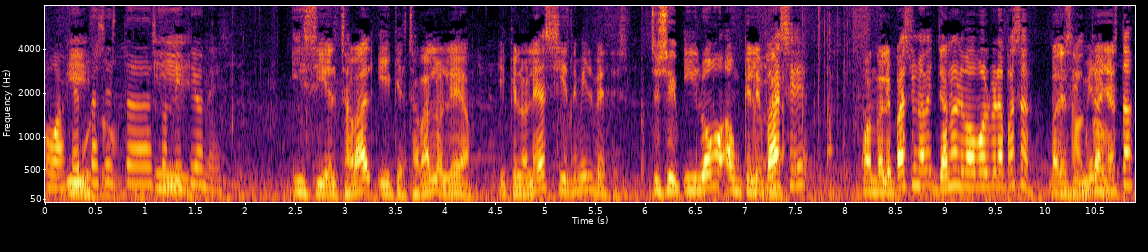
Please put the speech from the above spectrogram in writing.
¿O Y- aceptas estas y- condiciones? Y si el chaval, y que el chaval lo lea, y que lo lea siete mil veces. Sí, sí. Y luego, aunque le pase, cuando le pase una vez, ya no le va a volver a pasar. Va a decir, Exacto. mira, ya está,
